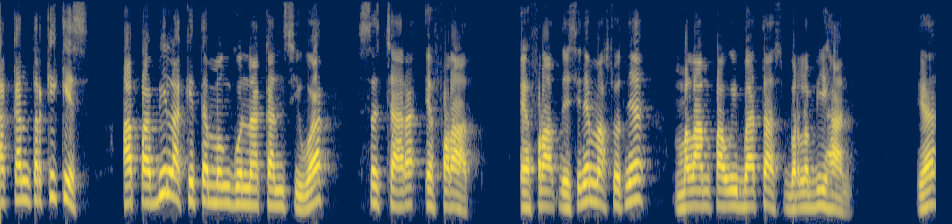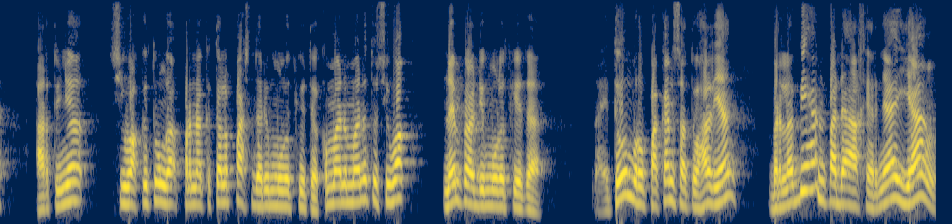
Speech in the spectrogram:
akan terkikis apabila kita menggunakan siwak secara efrat. Efrat di sini maksudnya melampaui batas, berlebihan. Ya, artinya siwak itu nggak pernah kita lepas dari mulut kita. Ke mana-mana tuh siwak nempel di mulut kita. Nah itu merupakan satu hal yang berlebihan pada akhirnya yang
